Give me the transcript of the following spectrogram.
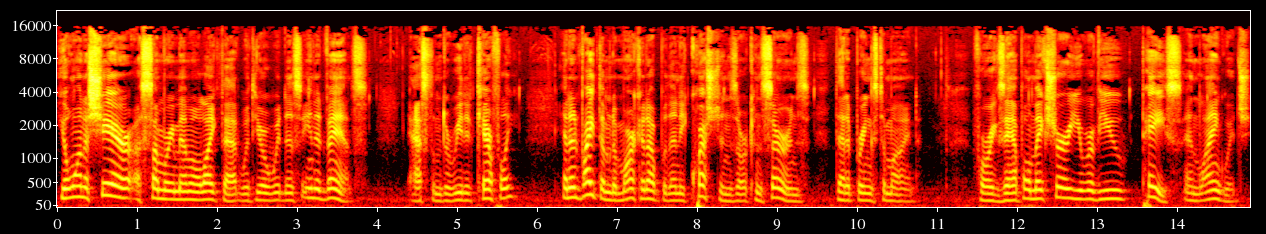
You'll want to share a summary memo like that with your witness in advance. Ask them to read it carefully and invite them to mark it up with any questions or concerns that it brings to mind. For example, make sure you review pace and language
